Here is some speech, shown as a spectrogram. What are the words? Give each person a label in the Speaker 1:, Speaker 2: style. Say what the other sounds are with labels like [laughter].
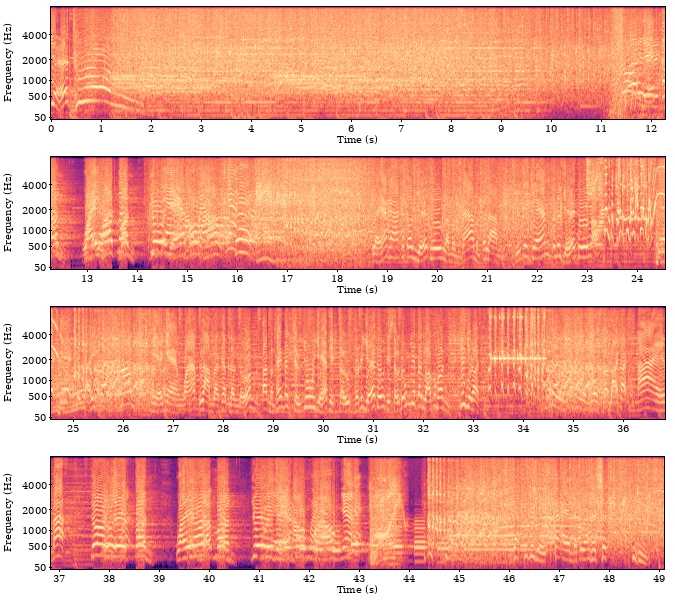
Speaker 1: dễ thương.
Speaker 2: Chơi nhiệt tình Quậy hết mình Vui vẻ hậu bạo
Speaker 1: lẽ ra cái tên dễ thương là mình ra mình phải làm những cái dáng cho nó dễ thương à. Yeah, yeah, như vậy. không nhẹ nhàng quá. Làm lại thêm lần nữa. Mình ta mình thấy cái sự vui vẻ thiệt sự rồi nó dễ thương thiệt sự đúng với tên gọi của mình. Chứ gì rồi? Luôn làm lại coi hai ba
Speaker 2: Chơi nhiệt tình Quậy hết mình. Vui vẻ hổ bạo nha.
Speaker 1: Dạ thưa quý vị, các em đã cố gắng hết sức. [laughs]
